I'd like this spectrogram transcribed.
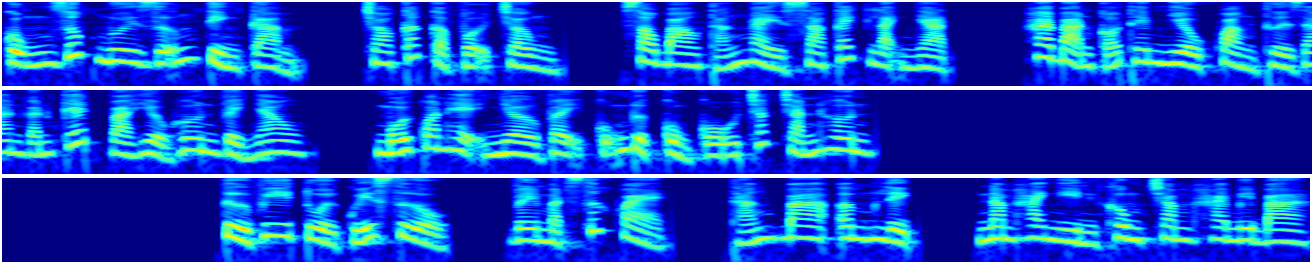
cũng giúp nuôi dưỡng tình cảm cho các cặp vợ chồng. Sau bao tháng ngày xa cách lạnh nhạt, hai bạn có thêm nhiều khoảng thời gian gắn kết và hiểu hơn về nhau. Mối quan hệ nhờ vậy cũng được củng cố chắc chắn hơn. Tử vi tuổi Quý Sửu về mặt sức khỏe, tháng 3 âm lịch năm 2023.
